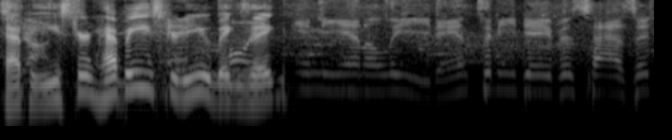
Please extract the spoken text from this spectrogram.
Happy shots. Easter. Happy Easter to you, Big Zig. Indiana lead. Anthony Davis has it.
